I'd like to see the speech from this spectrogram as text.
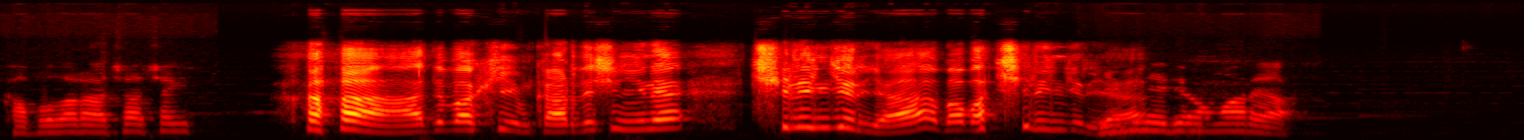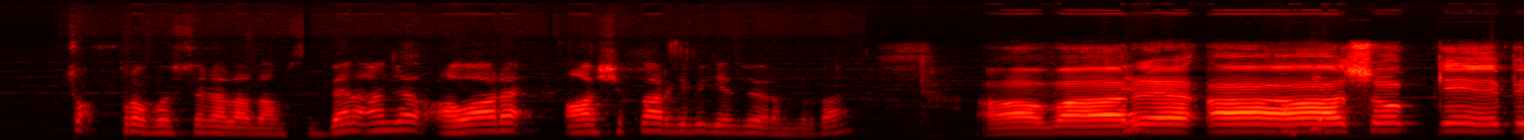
kapıları aça aça git. Hadi bakayım kardeşin yine çilingir ya. Baba çilingir ya. Yemin ediyorum var ya. Çok profesyonel adamsın. Ben ancak avare aşıklar gibi geziyorum burada. Avare aşık gibi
